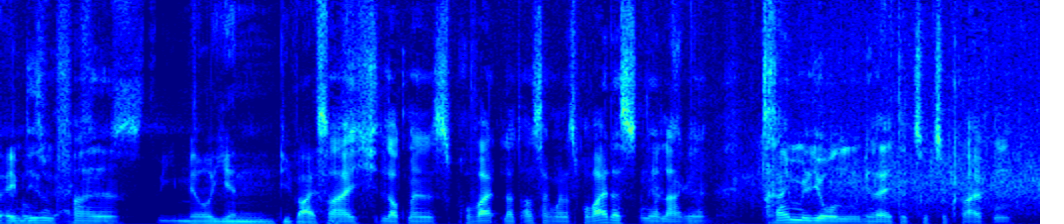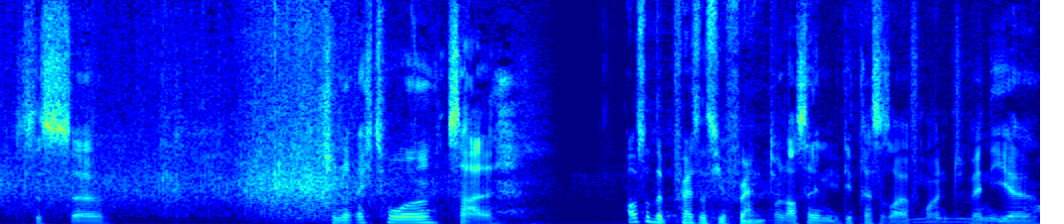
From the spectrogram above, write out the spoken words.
In uh, diesem Fall access 3 million devices. War ich laut, meines Provi laut Aussagen meines Providers in der Lage, drei Millionen Geräte zuzugreifen. Das ist äh, schon eine recht hohe Zahl. Also, the press is your friend. Und außerdem, die Presse ist euer Freund. Wenn ihr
